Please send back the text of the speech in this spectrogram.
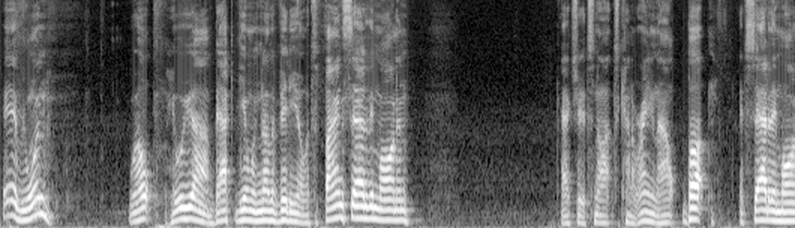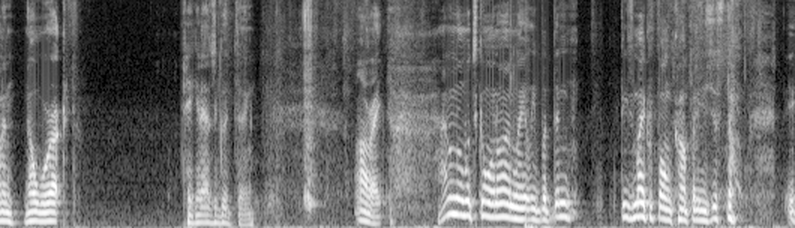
Hey everyone. Well, here we are, back again with another video. It's a fine Saturday morning. Actually, it's not. It's kind of raining out, but it's Saturday morning, no work. Take it as a good thing. All right. I don't know what's going on lately, but then these microphone companies just don't, they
